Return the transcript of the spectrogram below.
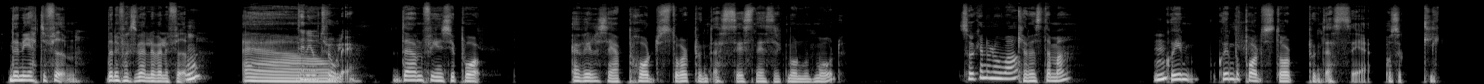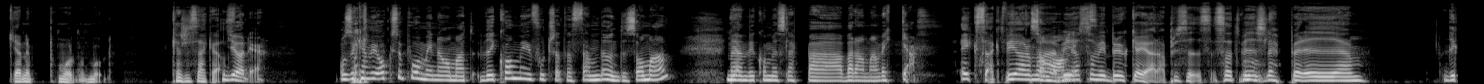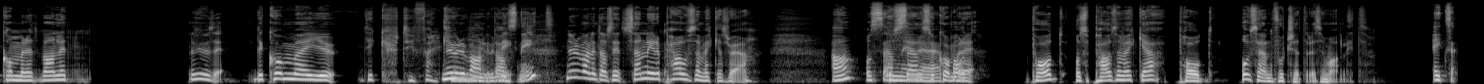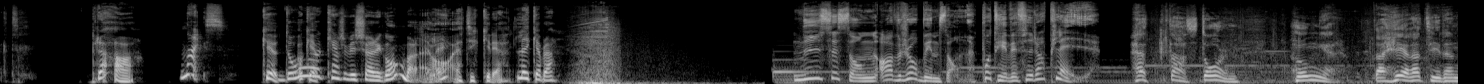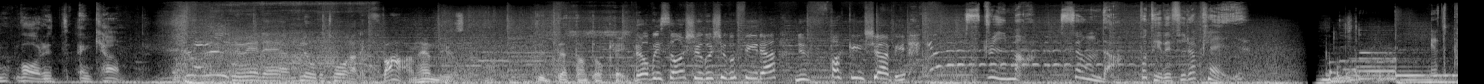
Den är jättefin. Den är faktiskt väldigt, väldigt fin. Mm. Den är otrolig. Den finns ju på, jag vill säga podstore.se snedstreck mord mot mord. Så kan det nog vara. Kan det stämma? Mm. Gå, in, gå in på podstore.se och så klickar ni på mord mot mord. Kanske säkrast. Gör det. Och så kan vi också påminna om att vi kommer ju fortsätta sända under sommaren. Men vi kommer släppa varannan vecka. Exakt, vi gör de Som här, vi gör som vi brukar göra. Precis. Så att vi Mm. släpper i, eh, det kommer ett vanligt, nu ska vi se. Det kommer ju, det, gud, det är verkligen Nu är det vanligt juli. avsnitt. Nu är det vanligt avsnitt, sen är det paus en vecka tror jag. Ja, och sen, och sen är det så kommer podd. det podd, och så paus en vecka, podd, och sen fortsätter det som vanligt. Exakt. Bra, Nice. Kul. Då Okej. kanske vi kör igång bara, eller? Ja, jag tycker det. Lika bra. Ny säsong av Robinson på TV4 Play. Hetta, storm, hunger. Det har hela tiden varit en kamp. Nu är det blod och tårar. Fan händer just det. Det är detta inte okej. Robinson 2024, nu fucking kör vi! Streama söndag på TV4 Play.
